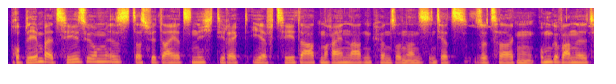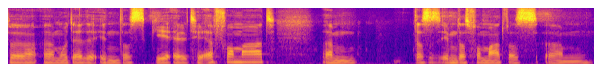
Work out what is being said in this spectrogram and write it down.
Problem bei Cesium ist, dass wir da jetzt nicht direkt IFC-Daten reinladen können, sondern es sind jetzt sozusagen umgewandelte äh, Modelle in das GLTF-Format. Ähm, das ist eben das Format, was ähm,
